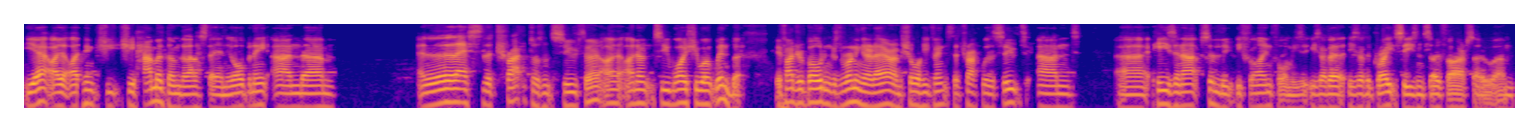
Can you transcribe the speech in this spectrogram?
yeah, I I think she she hammered them the last day in the Albany, and um, unless the track doesn't suit her, I I don't see why she won't win, but. If Andrew Balding is running her there, I'm sure he thinks the track will suit, and uh, he's in absolutely flying form. He's he's had a he's had a great season so far. So um,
